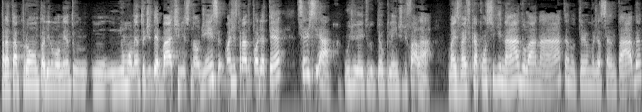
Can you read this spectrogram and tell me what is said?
Para estar tá pronto ali no momento, em um momento de debate nisso na audiência, o magistrado pode até cercear o direito do teu cliente de falar mas vai ficar consignado lá na ata, no termo de assentada,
